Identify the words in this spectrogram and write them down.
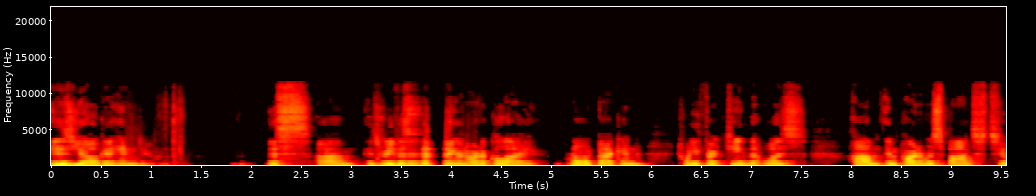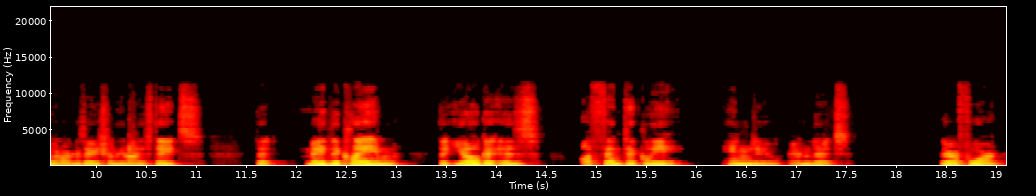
is yoga Hindu? This um, is revisiting an article I wrote back in 2013 that was um, in part a response to an organization in the United States that made the claim that yoga is authentically Hindu and that therefore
